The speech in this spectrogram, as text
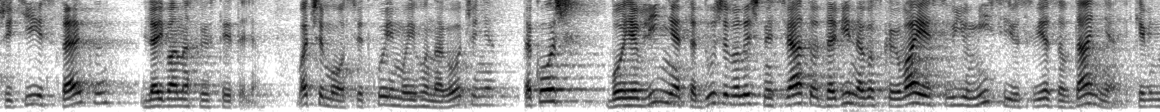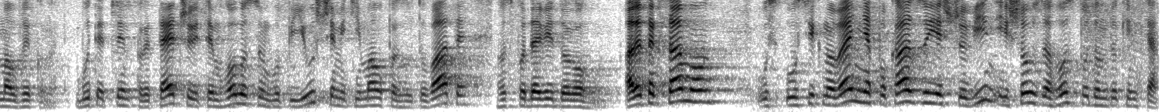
житті церкви для Івана Хрестителя. Бачимо, святкуємо його народження. Також Богоявління це дуже величне свято, де він розкриває свою місію, своє завдання, яке він мав виконати, бути тим притечою, тим голосом вопіющим, який мав приготувати Господеві дорогу. Але так само усікновення показує, що він йшов за Господом до кінця.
